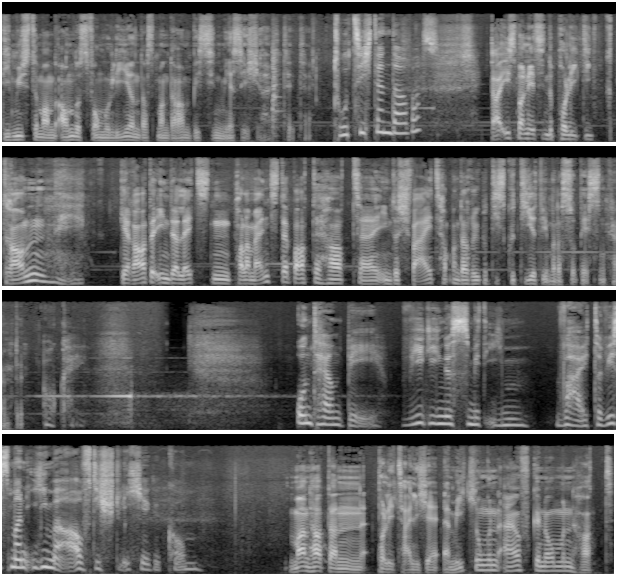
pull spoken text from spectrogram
die müsste man anders formulieren, dass man da ein bisschen mehr Sicherheit hätte. Tut sich denn da was? Da ist man jetzt in der Politik dran. Gerade in der letzten Parlamentsdebatte hat äh, in der Schweiz hat man darüber diskutiert, wie man das verbessern könnte. Okay. Und Herrn B. Wie ging es mit ihm weiter? Wie ist man ihm auf die Schliche gekommen? Man hat dann polizeiliche Ermittlungen aufgenommen, hat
